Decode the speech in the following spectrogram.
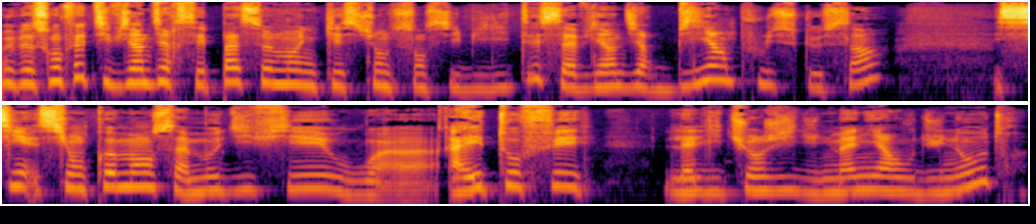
Oui, parce qu'en fait, il vient dire c'est pas seulement une question de sensibilité, ça vient dire bien plus que ça. Si, si on commence à modifier ou à, à étoffer la liturgie d'une manière ou d'une autre,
